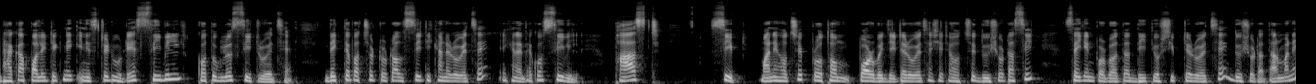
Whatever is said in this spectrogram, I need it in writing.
ঢাকা পলিটেকনিক ইনস্টিটিউটে সিভিল কতগুলো সিট রয়েছে? দেখতে পাচ্ছ টোটাল সিট এখানে রয়েছে। এখানে দেখো সিভিল ফার্স্ট শিফট মানে হচ্ছে প্রথম পর্বে যেটা রয়েছে সেটা হচ্ছে দুশোটা সিট সেকেন্ড পর্বে অর্থাৎ দ্বিতীয় শিফটে রয়েছে দুশোটা তার মানে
